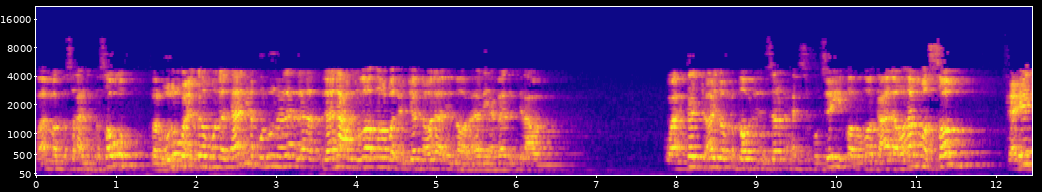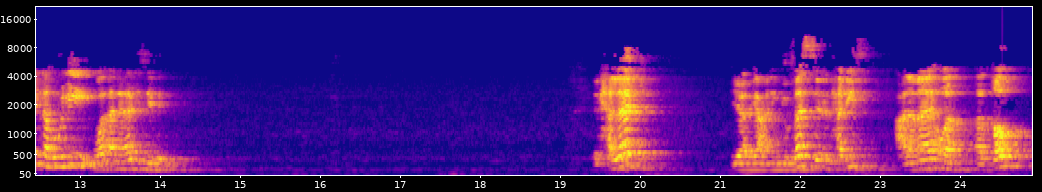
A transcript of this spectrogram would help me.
وأما صاحب التصوف فالغلو عندهم هنا الآن يقولون لا لا, لا نعبد الله طلبا للجنة ولا للنار. هذه عبادة العوام. وأحتج أيضا بقول الإنسان في الحديث القدسي قال الله تعالى وأما الصوم فإنه لي وأنا أجزي به. الحلاج يعني يفسر الحديث على ما هو القول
